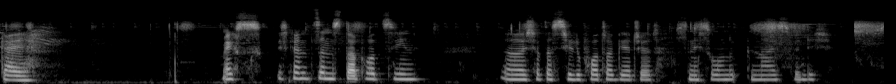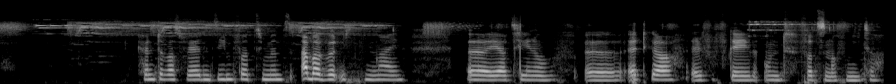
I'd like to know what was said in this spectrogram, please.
Geil. Max, ich kann jetzt einen Starport ziehen. Äh, ich habe das Teleporter-Gadget. Ist nicht so nice, finde ich. Könnte was werden. 47 Münzen. Aber wird nicht. Nein. Äh, ja, 10 auf äh, Edgar, 11 auf Gale und 14 auf Nita.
